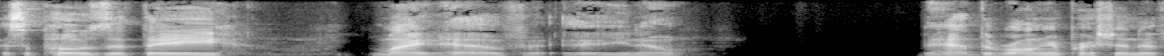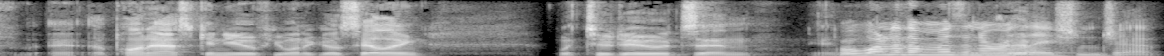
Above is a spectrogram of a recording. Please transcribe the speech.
I suppose that they might have, uh, you know, had the wrong impression if uh, upon asking you if you want to go sailing with two dudes and, and well, one of know, them was in a relationship.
